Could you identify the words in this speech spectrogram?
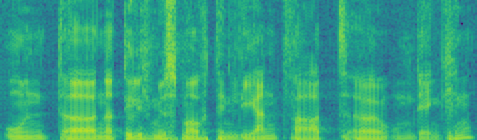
und äh, natürlich müssen wir auch den Lernpfad äh, umdenken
